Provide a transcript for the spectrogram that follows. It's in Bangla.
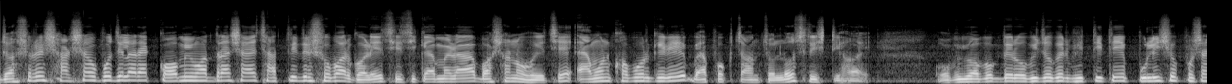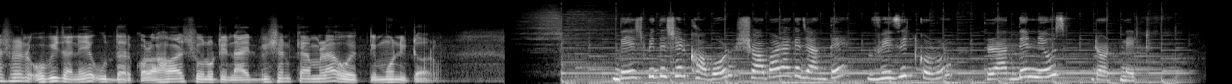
যশোরের শার্শা উপজেলার এক কওমি মাদ্রাসায় ছাত্রীদের শোবার ঘরে সিসি ক্যামেরা বসানো হয়েছে। এমন খবর ঘিরে ব্যাপক চাঞ্চল্য সৃষ্টি হয়। অভিভাবকদের অভিযোগের ভিত্তিতে পুলিশ ও প্রশাসনের অভিযানে উদ্ধার করা হয় ষোলোটি নাইট ভিশন ক্যামেরা ও একটি মনিটর। দেশ বিদেশের খবর সবার আগে জানতে ভিজিট করুন রাতদের নিউজ ডট নেট।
